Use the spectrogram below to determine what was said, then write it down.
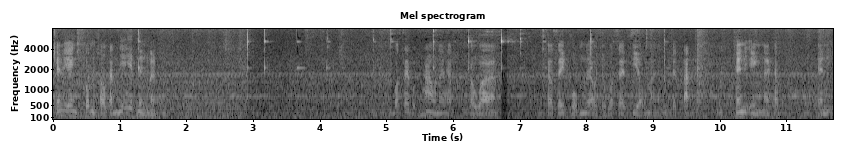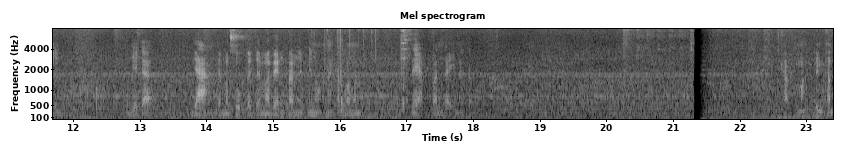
แค่นี้เองต้นเขากันนิดหนึ่งนะครับบอส ใส่บักเน่านะครับเพราะว่าถ้าใส่ขมแล้วจะบอสใส่เปรี้ยวนะครับมันจะตัดแค่นี้เองนะครับแค่นี้เอง เดี๋ยวจะย่างเดี๋ยวมันสุกเดี๋ยวจะมาแบ่งปันให้พี่น้องนะครับ ว่ามันแซ่บปันใดนะครับ ครับมาถึงขั้น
